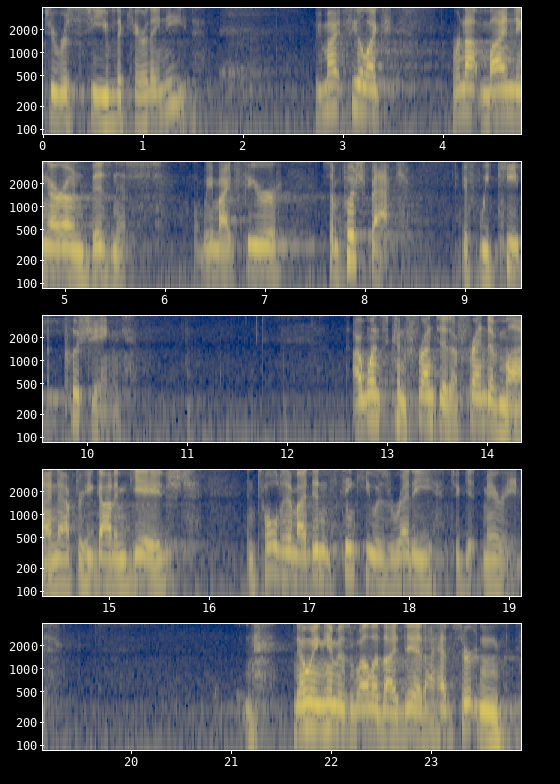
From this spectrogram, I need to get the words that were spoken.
to receive the care they need. We might feel like we're not minding our own business. We might fear some pushback if we keep pushing. I once confronted a friend of mine after he got engaged and told him I didn't think he was ready to get married. Knowing him as well as I did, I had certain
